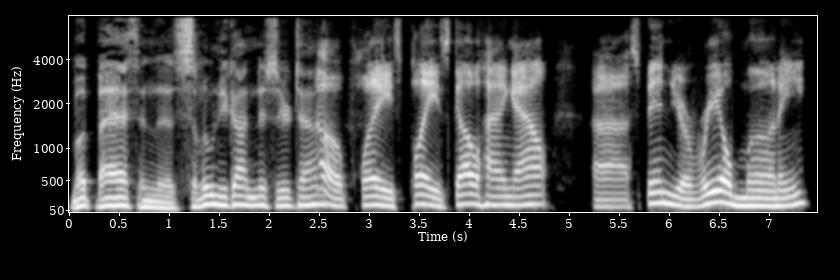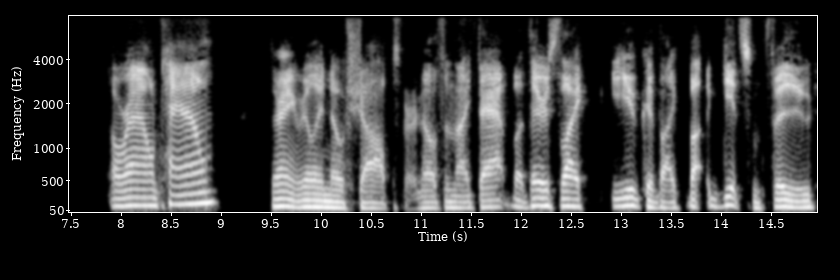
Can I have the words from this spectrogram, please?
mud bath and the saloon you got in this here town? Oh, please, please go hang out. Uh, spend your real money around town. There ain't really no shops or nothing like that, but there's like you could like get some food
